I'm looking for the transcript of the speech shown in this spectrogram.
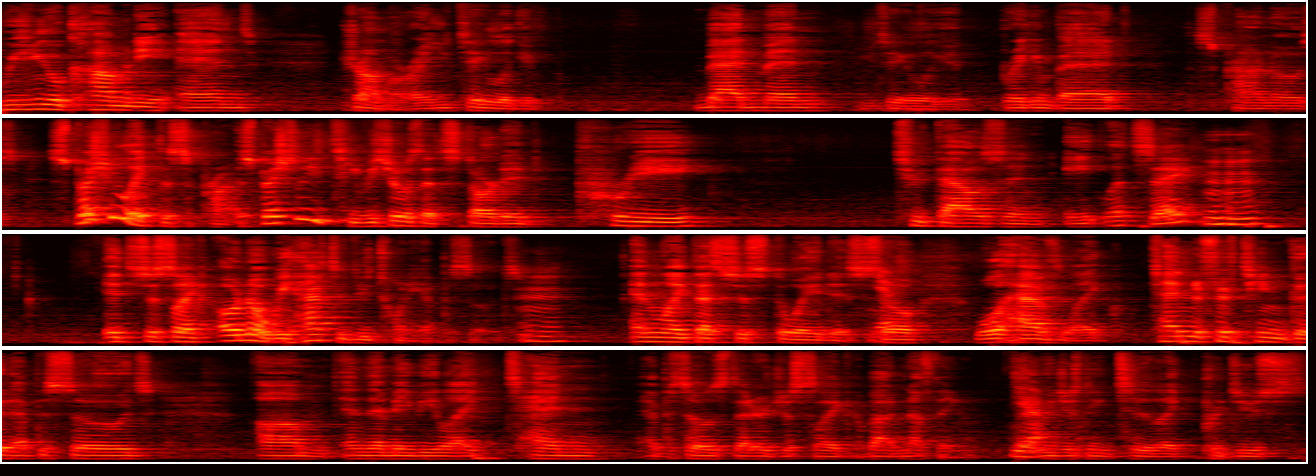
we can go comedy and drama, right? You take a look at Mad Men. You take a look at Breaking Bad, The Sopranos, especially like The Sopranos, especially TV shows that started pre two thousand eight, let's say. Mm-hmm. It's just like, oh no, we have to do twenty episodes, and like that's just the way it is. So we'll have like ten to fifteen good episodes, um, and then maybe like ten episodes that are just like about nothing. that Yeah. we just need to like produce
